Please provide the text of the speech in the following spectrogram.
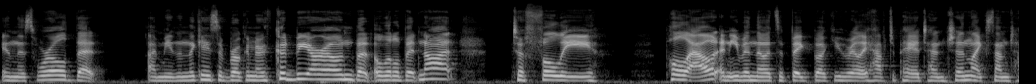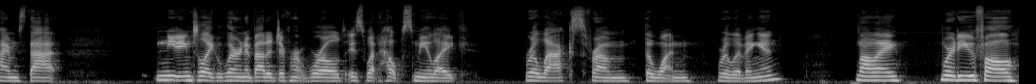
in this world that, I mean, in the case of Broken Earth, could be our own, but a little bit not, to fully pull out. And even though it's a big book, you really have to pay attention. Like sometimes that needing to like learn about a different world is what helps me like relax from the one we're living in. Lale, where do you fall?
